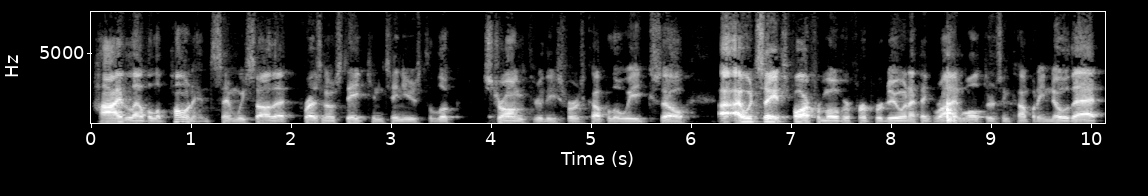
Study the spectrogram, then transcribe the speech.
high level opponents. And we saw that Fresno State continues to look strong through these first couple of weeks. So I, I would say it's far from over for Purdue, and I think Ryan Walters and company know that.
